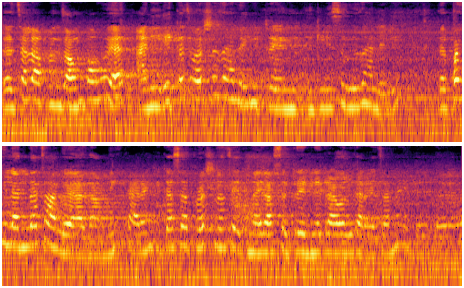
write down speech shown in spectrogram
तर चला आपण जाऊन पाहूयात. आणि एकच वर्ष झालं ही ट्रेन इथली सुरू झालेली. तर पहिल्यांदाच आलो आहे आज आम्ही कारण की कसा प्रश्नच येत नाही असं ट्रेनने ट्रॅव्हल करायचा नाही. तर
